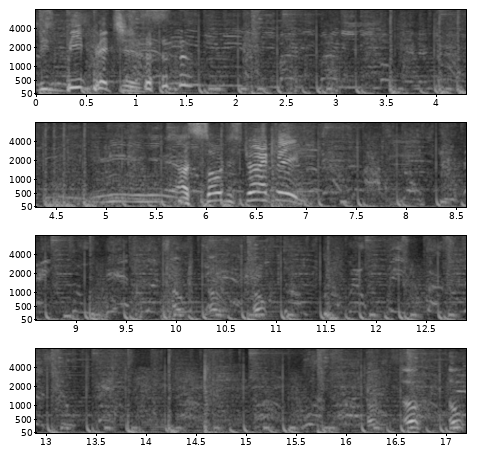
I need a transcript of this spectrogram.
these beat bitches. are so distracting. Oh, oh,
